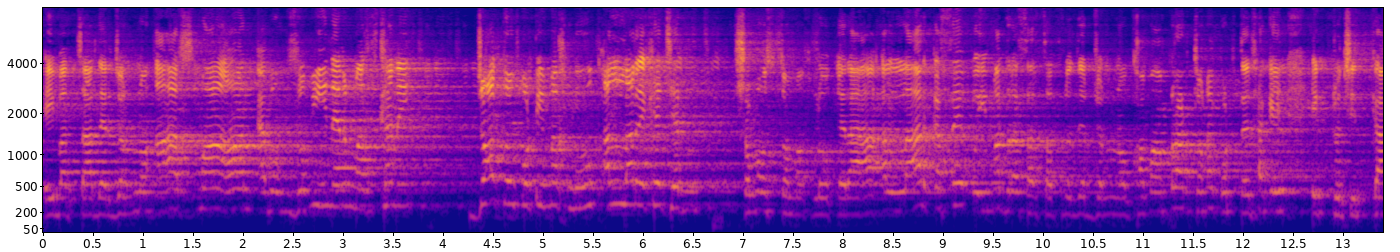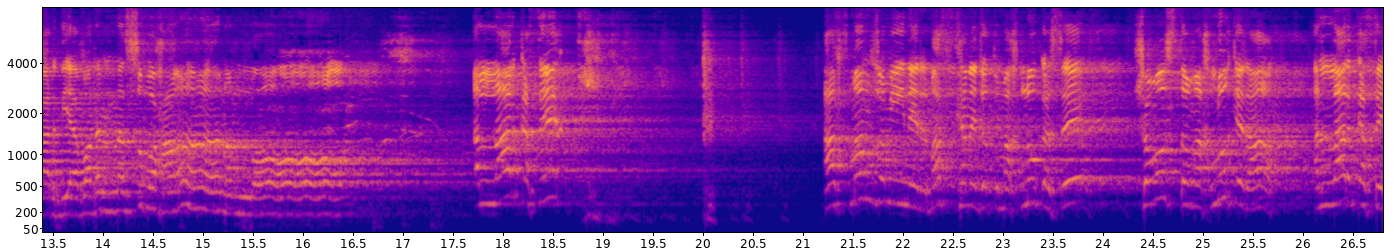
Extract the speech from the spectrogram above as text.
এই বাচ্চাদের জন্য আসমান এবং জমিনের মাঝখানে যত কোটি মখলুক আল্লাহ রেখেছেন, সমস্ত মখলুকেরা আল্লাহর কাছে ওই মাদ্রাসার ছাত্রদের জন্য ক্ষমা প্রার্থনা করতে থাকে। একটু চিৎকার দিয়া বলেন না, সুবহানাল্লাহ। আল্লাহর কাছে আসমান জমিনের মাঝখানে যত মাখলুক আছে, সমস্ত মাখলুকেরা আল্লাহর কাছে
